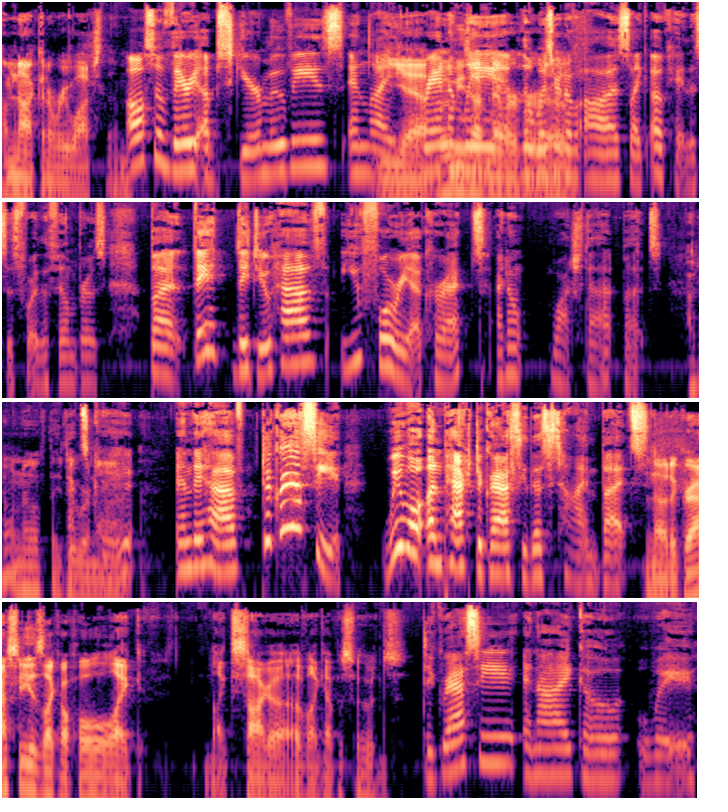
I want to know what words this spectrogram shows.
I'm not gonna rewatch them. also, very obscure movies, and like Yeah, randomly, The Wizard of. of. Oz. Like, okay, this is for the Film Bros. But they they do have Euphoria, correct? I don't watch that, but I don't know if they do or not. And they have Degrassi. We won't unpack Degrassi this time, but No, Degrassi is like a whole like like saga of like episodes. Degrassi and I go way,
